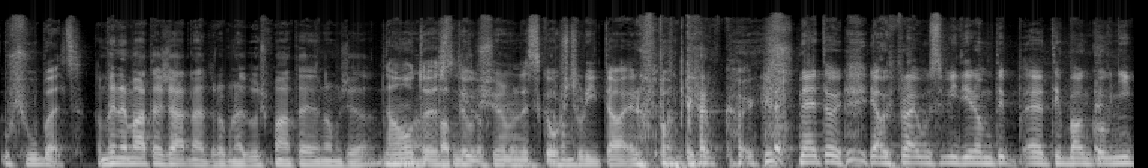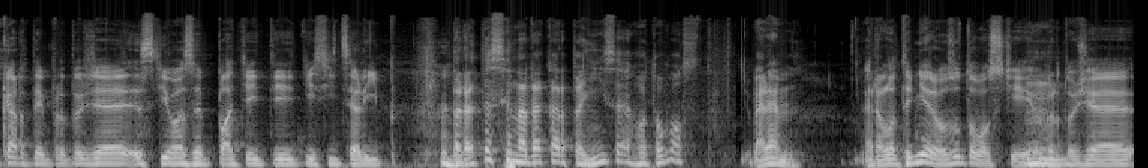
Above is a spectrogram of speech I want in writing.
Už vůbec. Vy nemáte žádné drobné, vy už máte jenom, že? No, to je jasně, už jenom dneska už to lítá jenom papírovka. ne, to, já už právě musím mít jenom ty, eh, ty bankovní karty, protože s tím se platí ty tisíce líp. Berete si na Dakar peníze, hotovost? Berem relativně rozhotovosti, hmm. protože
